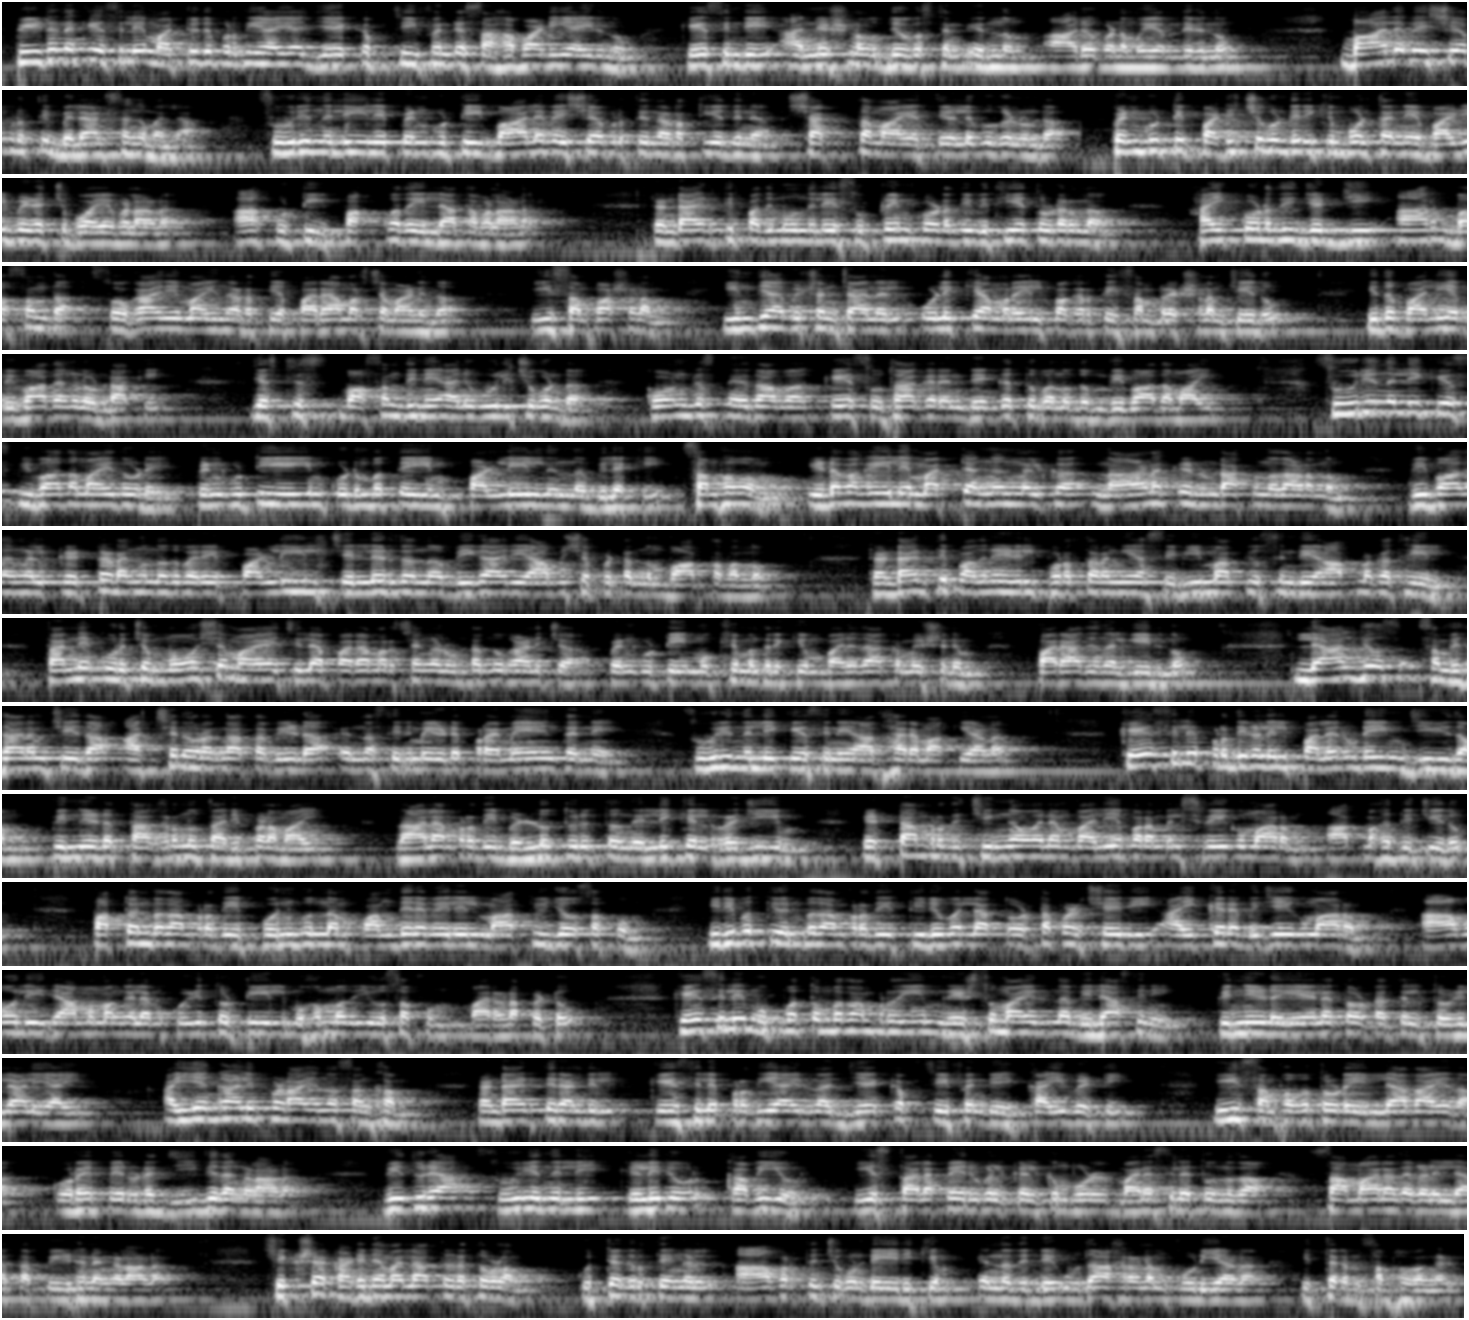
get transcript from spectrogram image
പീഡനക്കേസിലെ മറ്റൊരു പ്രതിയായ ജേക്കബ് സ്റ്റീഫന്റെ സഹപാഠിയായിരുന്നു കേസിന്റെ അന്വേഷണ ഉദ്യോഗസ്ഥൻ എന്നും ആരോപണമുയർന്നിരുന്നു. ബാലവേശ്യാവൃത്തി ബലാത്സംഗമല്ല. സൂര്യനെല്ലിയിലെ പെൺകുട്ടി ബാലവേശ്യാവൃത്തി നടത്തിയതിന് ശക്തമായ തെളിവുകളുണ്ട്. പെൺകുട്ടി പഠിച്ചുകൊണ്ടിരിക്കുമ്പോൾ തന്നെ വഴിപിഴച്ചു പോയവളാണ്. ആ കുട്ടി പക്വതയില്ലാത്തവളാണ്. രണ്ടായിരത്തി പതിമൂന്നിലെ സുപ്രീം കോടതി വിധിയെ തുടർന്ന് ഹൈക്കോടതി ജഡ്ജി ആർ ബസന്ത സ്വകാര്യമായി നടത്തിയ പരാമർശമാണിത്. ഈ സംഭാഷണം ഇന്ത്യ വിഷൻ ചാനൽ ഒളിക്യാമറയിൽ പകർത്തി സംപ്രേഷണം ചെയ്തു. ഇത് വലിയ വിവാദങ്ങൾ ഉണ്ടാക്കി. ജസ്റ്റിസ് വസന്തിനെ അനുകൂലിച്ചുകൊണ്ട് കോൺഗ്രസ് നേതാവ് കെ സുധാകരൻ രംഗത്ത് വന്നതും വിവാദമായി. സൂര്യനെല്ലി കേസ് വിവാദമായതോടെ പെൺകുട്ടിയെയും കുടുംബത്തെയും പള്ളിയിൽ നിന്ന് വിലക്കി. സംഭവം ഇടവകയിലെ മറ്റംഗങ്ങൾക്ക് നാണക്കേടുണ്ടാക്കുന്നതാണെന്നും വിവാദങ്ങൾ കെട്ടടങ്ങുന്നതുവരെ പള്ളിയിൽ ചെല്ലരുതെന്ന് വികാരി ആവശ്യപ്പെട്ടെന്നും വാർത്ത വന്നു. രണ്ടായിരത്തി പതിനേഴിൽ പുറത്തിറങ്ങിയ സിബി മാത്യൂസിന്റെ ആത്മകഥയിൽ തന്നെക്കുറിച്ച് മോശമായ ചില പരാമർശങ്ങൾ ഉണ്ടെന്നു കാണിച്ച് പെൺകുട്ടി മുഖ്യമന്ത്രിക്കും വനിതാ കമ്മീഷനും പരാതി നൽകിയിരുന്നു. ലാൽ ജോസ് സംവിധാനം ചെയ്ത അച്ഛനുറങ്ങാത്ത വീട് എന്ന സിനിമയുടെ പ്രമേയം തന്നെ സൂര്യനെല്ലി കേസിനെ ആധാരമാക്കിയാണ്. കേസിലെ പ്രതികളിൽ പലരുടെയും ജീവിതം പിന്നീട് തകർന്നു തരിപ്പണമായി. നാലാം പ്രതി വെള്ളുത്തുരുത്ത് നെല്ലിക്കൽ റജിയും എട്ടാം പ്രതി ചിങ്ങവനം വലിയ പറമ്പിൽ ശ്രീകുമാറും ആത്മഹത്യ ചെയ്തു. പത്തൊൻപതാം പ്രതി പൊൻകുന്നം പന്തിരവേലിൽ മാത്യു ജോസഫും ഇരുപത്തിയൊൻപതാം പ്രതി തിരുവല്ല തോട്ടപ്പഴശ്ശേരി ഐക്കര വിജയകുമാറും ആവോലി രാമമംഗലം കുഴിത്തൊട്ടിയിൽ മുഹമ്മദ് യൂസഫും മരണപ്പെട്ടു. കേസിലെ മുപ്പത്തൊമ്പതാം പ്രതിയും നഴ്സുമായിരുന്ന വിലാസിനി പിന്നീട് ഏലത്തോട്ടത്തിൽ തൊഴിലാളിയായി. അയ്യങ്കാളിപ്പട എന്ന സംഘം രണ്ടായിരത്തി രണ്ടിൽ കേസിലെ പ്രതിയായിരുന്ന ജേക്കബ് സ്റ്റീഫന്റെ കൈവെട്ടി. ഈ സംഭവത്തോടെ ഇല്ലാതായത് കുറേ പേരുടെ ജീവിതങ്ങളാണ്. വിതുര സൂര്യനെല്ലി കിളിരൂർ കവിയൂർ ഈ സ്ഥലപ്പേരുകൾ കേൾക്കുമ്പോൾ മനസ്സിലെത്തുന്നത് സമാനതകളില്ലാത്ത പീഡനങ്ങളാണ്. ശിക്ഷ കഠിനമല്ലാത്തിടത്തോളം കുറ്റകൃത്യങ്ങൾ ആവർത്തിച്ചുകൊണ്ടേയിരിക്കും എന്നതിന്റെ ഉദാഹരണം കൂടിയാണ് ഇത്തരം സംഭവങ്ങൾ.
